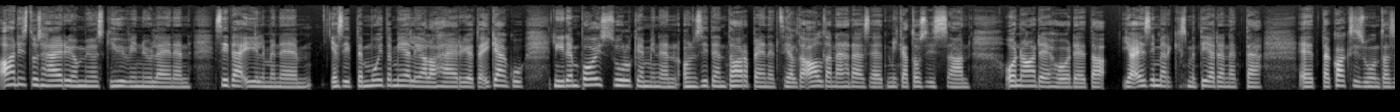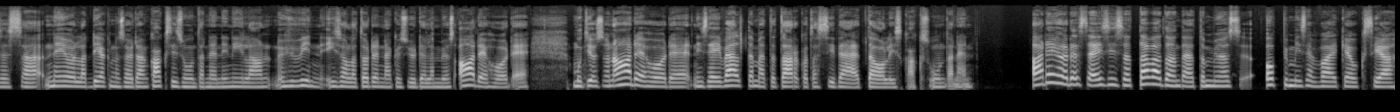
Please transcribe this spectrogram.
Ahdistushäiriö on myöskin hyvin yleinen, sitä ilmenee. Ja sitten muita mielialahäiriöitä, ikään kuin niiden poissulkeminen on siten tarpeen, että sieltä alta nähdään se, että mikä tosissaan on ADHDta. Ja esimerkiksi mä tiedän, että, että kaksisuuntaisessa, ne joilla diagnosoidaan kaksisuuntainen, niin niillä on hyvin isolla todennäköisyydellä myös ADHD. Mutta jos on ADHD, niin se ei välttämättä tarkoita sitä, että olisi kaksisuuntainen. ADHDssa ei siis ole tavatonta, että on myös oppimisen vaikeuksia,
